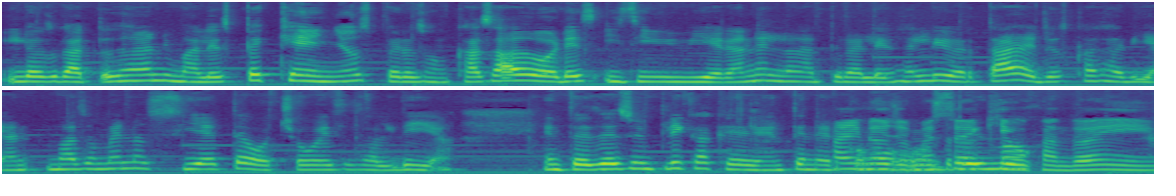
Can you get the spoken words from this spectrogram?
los gatos son animales pequeños, pero son cazadores y si vivieran en la naturaleza en libertad, ellos cazarían más o menos 7, 8 veces al día. Entonces eso implica que deben tener... Ay, no, yo me estoy equivocando ahí.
